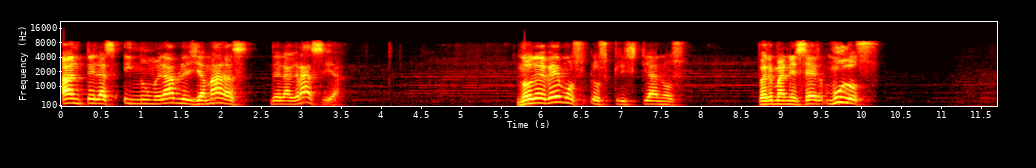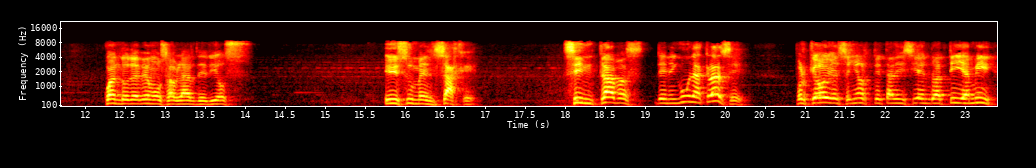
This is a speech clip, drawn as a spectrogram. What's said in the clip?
ante las innumerables llamadas de la gracia. No debemos los cristianos permanecer mudos cuando debemos hablar de Dios y su mensaje sin trabas de ninguna clase, porque hoy el Señor te está diciendo a ti y a mí,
